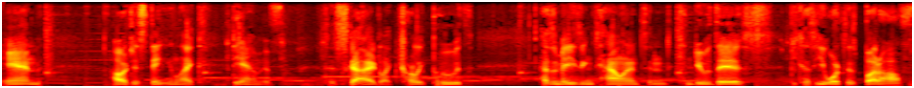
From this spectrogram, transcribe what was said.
And I was just thinking, like, damn, if this guy like Charlie Puth has amazing talent and can do this because he worked his butt off,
